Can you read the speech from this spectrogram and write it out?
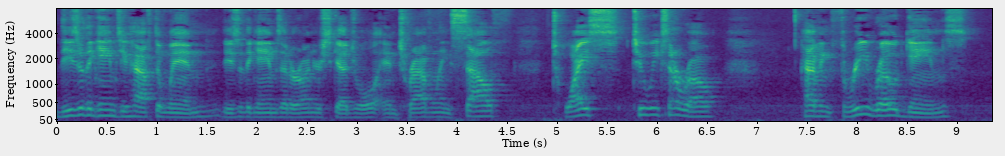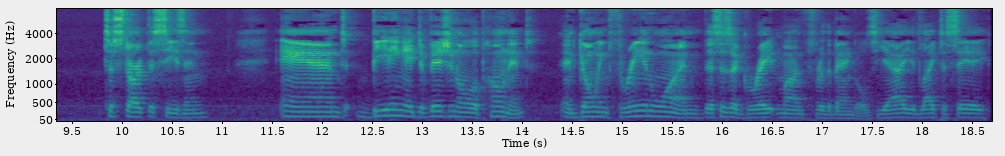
these are the games you have to win. These are the games that are on your schedule and traveling south twice, two weeks in a row, having three road games to start the season and beating a divisional opponent and going three and one, this is a great month for the Bengals. Yeah, you'd like to say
